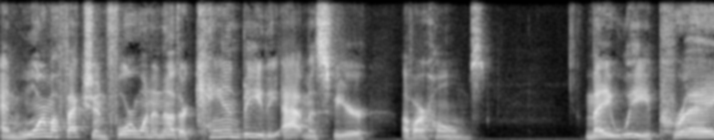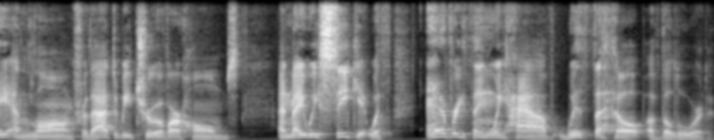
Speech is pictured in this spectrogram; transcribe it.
and warm affection for one another can be the atmosphere of our homes. May we pray and long for that to be true of our homes and may we seek it with everything we have with the help of the Lord.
